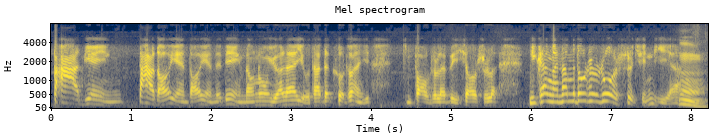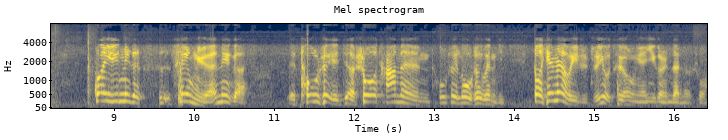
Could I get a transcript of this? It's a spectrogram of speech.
大电影、大导演导演的电影当中，原来有他的客串，爆出来被消失了。你看看，他们都是弱势群体啊。嗯关于那个崔崔永元那个呃偷税，呃说他们偷税漏税问题，到现在为止只有崔永元一个人在那说。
